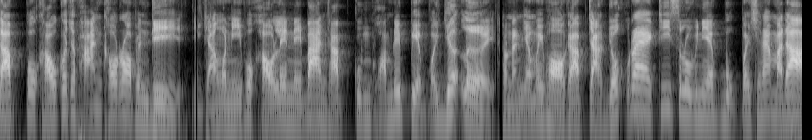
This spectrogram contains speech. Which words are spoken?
ครับ พวกเขาก็จะผ่านเข้ารอบทันทีอีกทั้งวันนี้พวกเขาเล่นในบ้านครับกลุ่มความได้เปรียบไว้เยอะเลย เท่านั้นยังไม่พอครับ จากยกแรกที่สโลวีเนียบุกไปชนะมาได้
